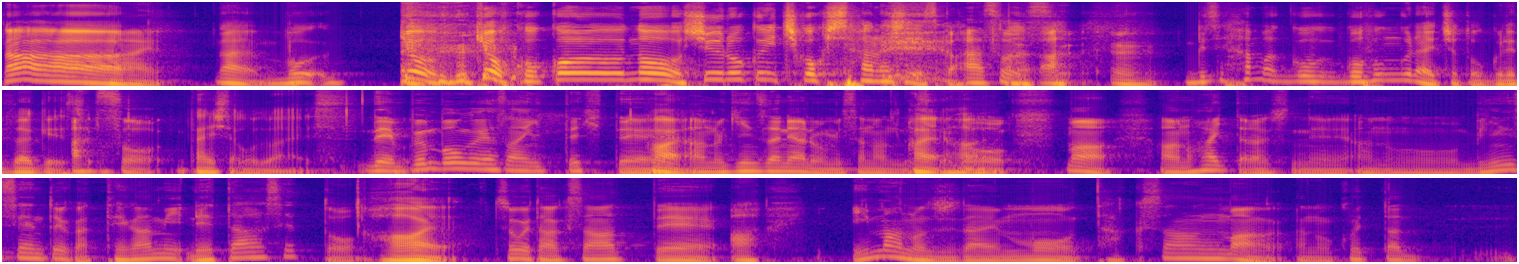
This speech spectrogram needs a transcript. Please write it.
あー、はい。なぼ今日今日ここの収録に遅刻した話ですか？あ、そうです。あうん。別にあんま 5, 5分ぐらいちょっと遅れただけですよあ、そう。大したことないですで文房具屋さん行ってきて、はいあの銀座にあるお店なんですけど、はいはいまあ、あの入ったらですねあの便箋というか手紙レターセットはいすごいたくさんあってあ今の時代もたくさん、まあ、あのこういった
